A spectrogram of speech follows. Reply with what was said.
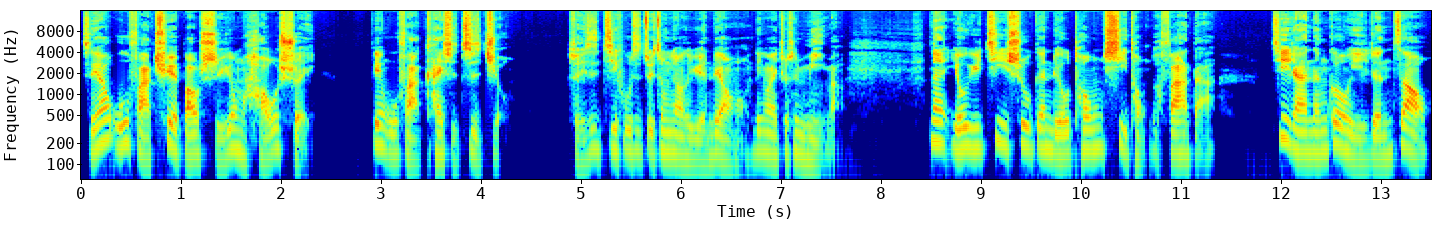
只要无法确保使用好水，便无法开始制酒。水是几乎是最重要的原料哦。另外就是米嘛。那由于技术跟流通系统的发达，既然能够以人造、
